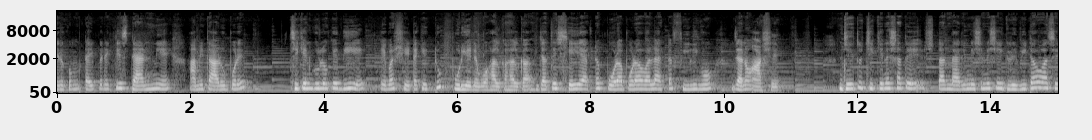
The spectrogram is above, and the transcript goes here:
এরকম টাইপের একটি স্ট্যান্ড নিয়ে আমি তার উপরে চিকেনগুলোকে দিয়ে এবার সেটাকে একটু পুড়িয়ে নেব হালকা হালকা, যাতে সেই একটা পোড়া পোড়াওয়ালা একটা ফিলিংও যেন আসে। যেহেতু চিকেনের সাথে তার ম্যারিনেশনে সেই গ্রেভিটাও আছে,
